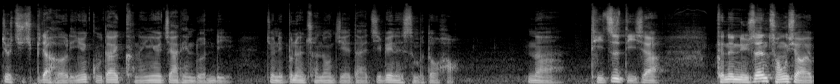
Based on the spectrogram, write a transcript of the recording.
就比较合理。因为古代可能因为家庭伦理，就你不能传宗接代，即便你什么都好，那体制底下，可能女生从小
